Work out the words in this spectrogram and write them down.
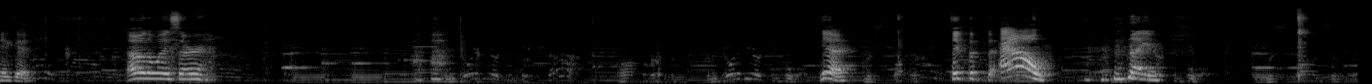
Okay, good. Out of the way, sir. Enjoy the urchin pool. Ah, Enjoy the urchin pool. Yeah, take the. the ow! Not you. urchin pool. Responsibly.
